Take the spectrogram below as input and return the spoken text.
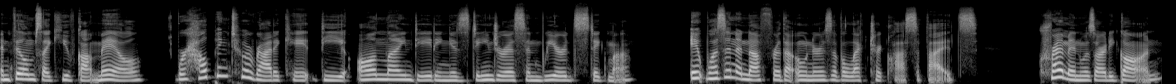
and films like You've Got Mail were helping to eradicate the online dating is dangerous and weird stigma. It wasn't enough for the owners of Electric Classifieds. Kremen was already gone.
